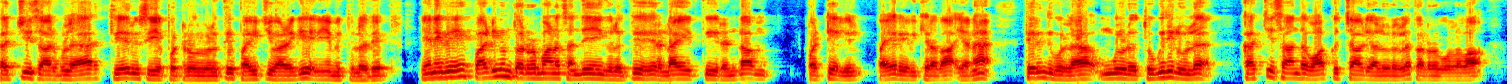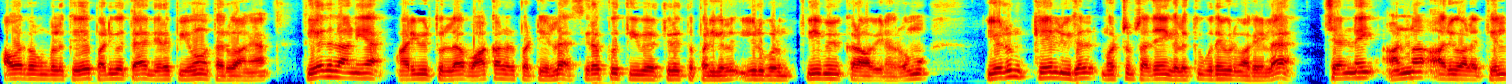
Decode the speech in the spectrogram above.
கட்சி சார்பில் தேர்வு செய்யப்பட்டவர்களுக்கு பயிற்சி வழங்கி நியமித்துள்ளது. எனவே படிவம் தொடர்பான சந்தேகங்களுக்கு இரண்டாயிரத்தி இரண்டாம் பட்டியலில் பெயர் இருக்கிறதா என தெரிந்து கொள்ள உங்களுடைய தொகுதியில் உள்ள கட்சி சார்ந்த வாக்குச்சாவடி அலுவலர்களை தொடர்பு கொள்ளலாம். அவர்கள் உங்களுக்கு படிவத்தை நிரப்பியும் தருவாங்க. தேர்தல் ஆணைய அறிவித்துள்ள வாக்காளர் பட்டியலில் சிறப்பு தீவிர திருத்த பணிகளில் ஈடுபடும் திமுகவினரும் எழும் கேள்விகள் மற்றும் சந்தேகங்களுக்கு உதவிடும் வகையில் சென்னை அண்ணா அறிவாலயத்தில்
